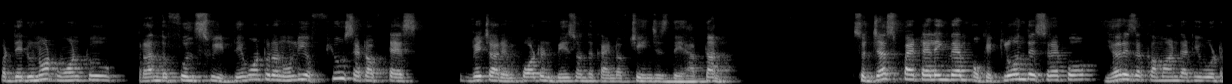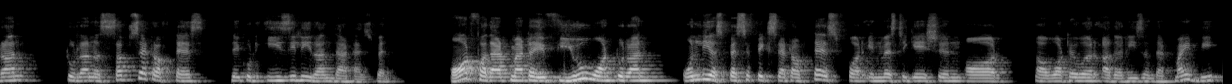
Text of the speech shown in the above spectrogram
but they do not want to run the full suite. They want to run only a few set of tests which are important based on the kind of changes they have done. So just by telling them, okay, clone this repo, here is a command that you would run to run a subset of tests, they could easily run that as well. Or for that matter, if you want to run only a specific set of tests for investigation or uh, whatever other reason that might be,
